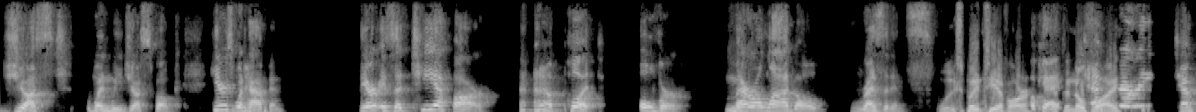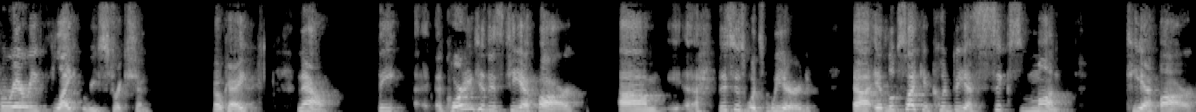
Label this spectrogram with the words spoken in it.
just when we just spoke. Here's what happened. There is a TFR put over Mar-a-Lago residents. We'll explain TFR. Okay. A no fly. Temporary, temporary flight restriction. Okay. Now, the according to this TFR, um, this is what's weird. Uh, it looks like it could be a six month TFR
